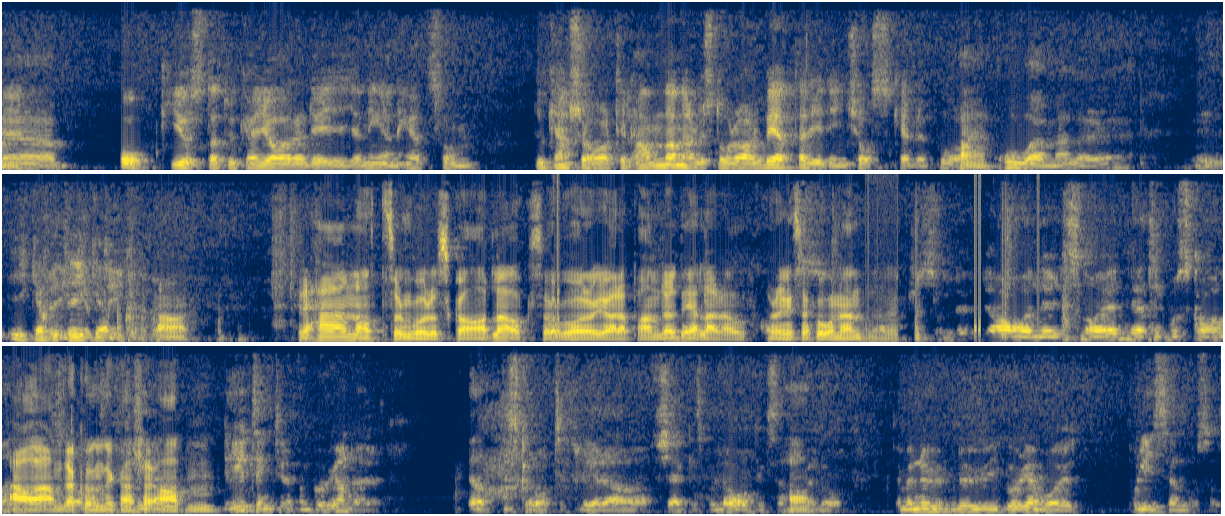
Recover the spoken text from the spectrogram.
Mm. Och just att du kan göra det i en enhet som du kanske har tillhanda när du står och arbetar i din kiosk eller på Ja. H&M eller ICA-butiken. ja. Är det här något som går att skala också och går att göra på andra delar av organisationen? Ja, eller snarare när jag tänker på skalan. Ja, andra kunder kanske. Ja, mm. Det är ju tänkt redan från början där. Att det ska vara till flera försäkringsbolag till exempel. Och, ja, men nu, nu i början var det polisen och så, det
